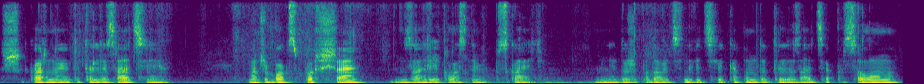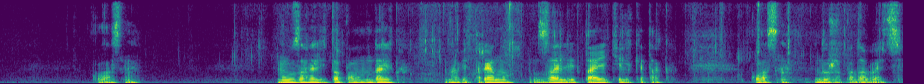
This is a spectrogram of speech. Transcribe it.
з Шикарною деталізацією. Matchbox Porsche взагалі класні випускають. Мені дуже подобається. Дивіться, яка там деталізація по салону. Класна. Ну, взагалі топова моделька. На вітрину залітає тільки так. Класно. Дуже подобається.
